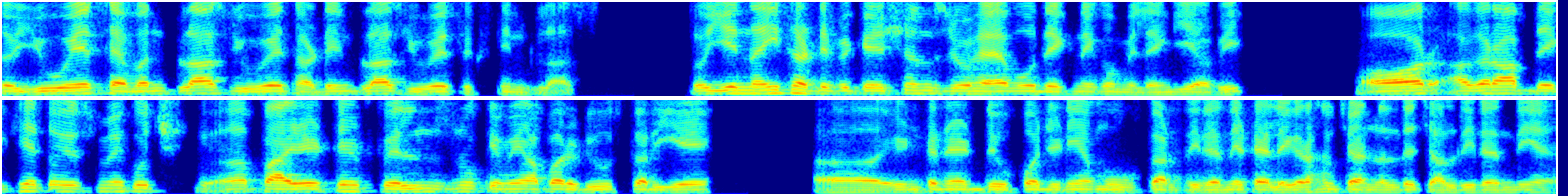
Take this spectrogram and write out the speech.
तो UA seven plus UA thirteen plus UA sixteen plus तो ये नई सर्टिफिकेशन जो है वो देखने को मिलेंगी अभी और अगर आप देखें तो इसमें कुछ पायरेटेड फिल्म्स ਨੂੰ ਕਿਵੇਂ ਆਪਾਂ ਰਿਡਿਊਸ ਕਰੀਏ ਇੰਟਰਨੈਟ ਦੇ ਉੱਪਰ ਜਿਹੜੀਆਂ ਮੂਵ ਕਰਦੀ ਰਹਿੰਦੀ ਟੈਲੀਗ੍ਰਾਮ ਚੈਨਲ ਤੇ ਚੱਲਦੀ ਰਹਿੰਦੀਆਂ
